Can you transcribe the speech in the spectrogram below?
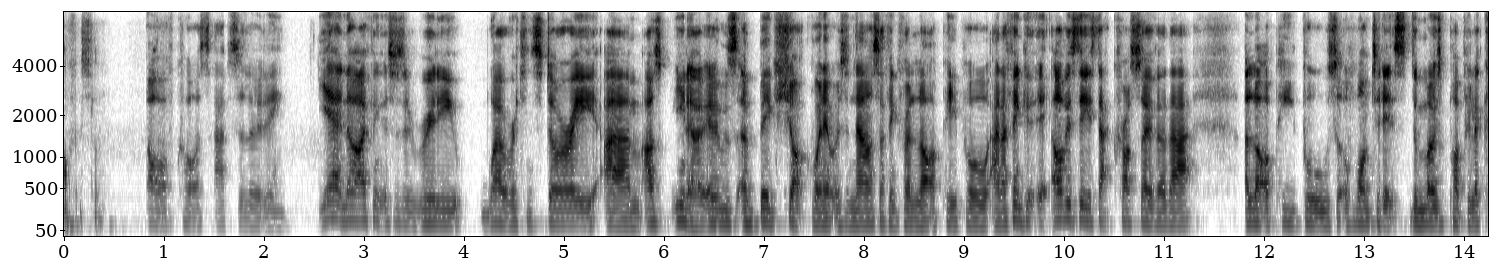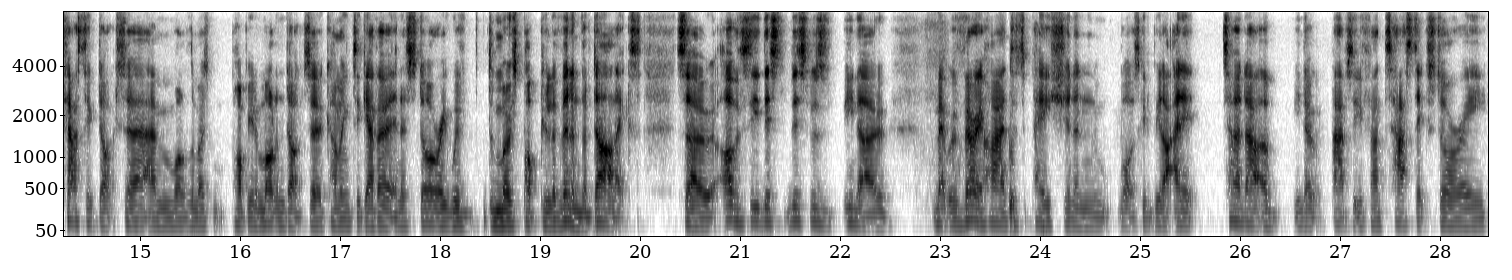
obviously. Oh, of course, absolutely. Yeah, no, I think this is a really well written story. Um, I was, you know, it was a big shock when it was announced. I think for a lot of people, and I think it, obviously it's that crossover that a lot of people sort of wanted. It's the most popular classic Doctor and one of the most popular modern Doctor coming together in a story with the most popular villain, the Daleks. So obviously this this was, you know, met with very high anticipation and what was going to be like, and it turned out a, you know, absolutely fantastic story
